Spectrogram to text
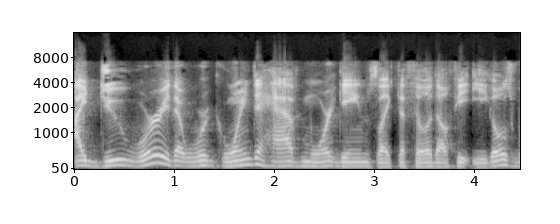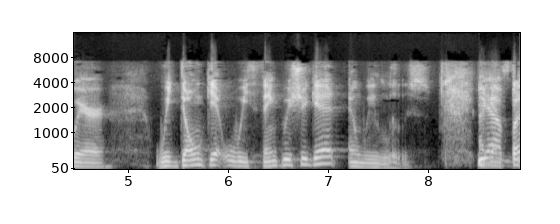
I do worry that we're going to have more games like the Philadelphia Eagles where we don't get what we think we should get and we lose. Yeah, but-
